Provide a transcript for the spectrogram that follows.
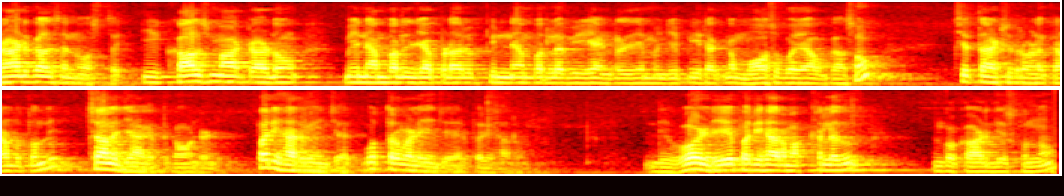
ఫ్రాడ్ కాల్స్ అని వస్తాయి. ఈ కాల్స్ మాట్లాడడం మీ నెంబర్లు చెప్పడాలు పిన్ నెంబర్లు అవి ఎంటర్ చేయమని చెప్పి ఈ రకంగా మోసపోయే అవకాశం చిత్తానక్షత్రంలో కనబడుతుంది. చాలా జాగ్రత్తగా ఉండండి. పరిహారం ఏం చేయాలి? ఉత్తర వాళ్ళు ఏం చేయాలి పరిహారం? ఇది వరల్డ్ ఏ పరిహారం అక్కర్లేదు. ఇంకో కార్డు తీసుకుందాం.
